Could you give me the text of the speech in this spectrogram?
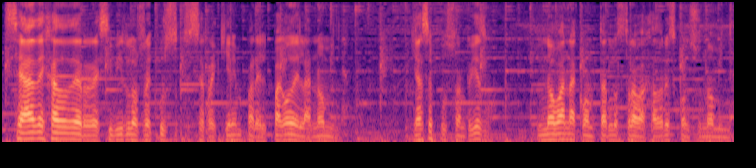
se ha dejado de recibir los recursos que se requieren para el pago de la nómina ya se puso en riesgo. No van a contar los trabajadores con su nómina,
